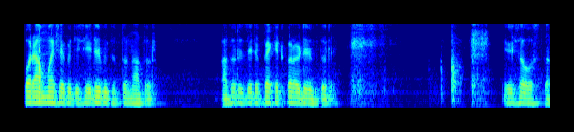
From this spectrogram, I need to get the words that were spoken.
পরে আম্মা এসে কইতেছে এটার ভিতর তো না আতর। আতরের যেটা প্যাকেট করা ওইটার ভিতরে। এই অবস্থা।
